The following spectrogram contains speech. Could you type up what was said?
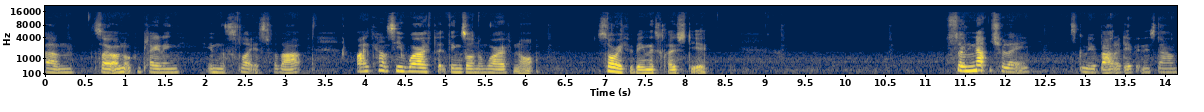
Um, so I'm not complaining in the slightest for that. I can't see where I've put things on and where I've not. Sorry for being this close to you. So naturally, it's gonna be a bad idea putting this down.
